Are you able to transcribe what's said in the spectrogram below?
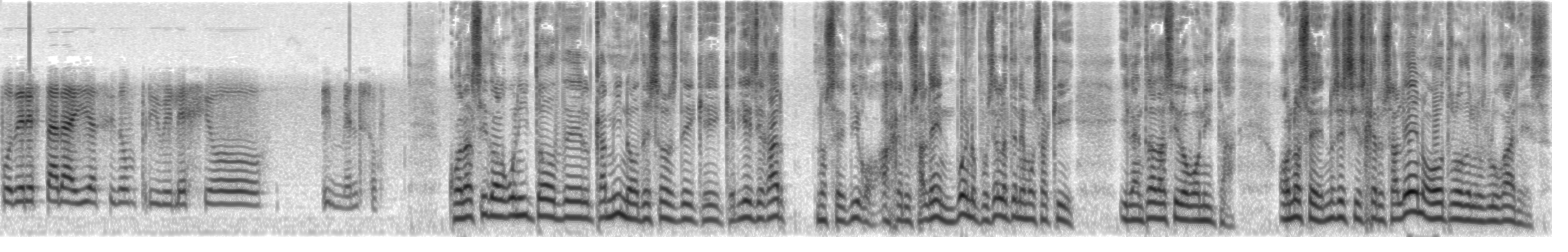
Poder estar ahí ha sido un privilegio inmenso. ¿Cuál ha sido algún hito del camino de esos de que queríais llegar, no sé, digo, a Jerusalén? Bueno, pues ya la tenemos aquí y la entrada ha sido bonita. O no sé, no sé si es Jerusalén o otro de los lugares.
